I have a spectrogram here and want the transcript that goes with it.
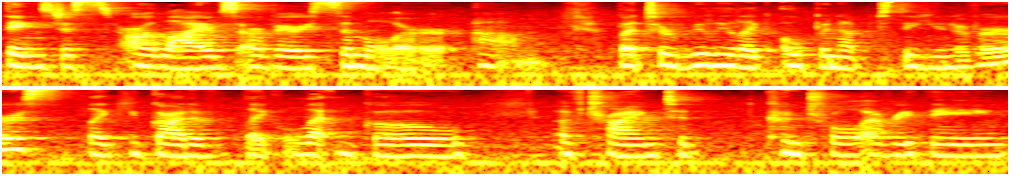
things just our lives are very similar um, but to really like open up to the universe like you got to like let go of trying to control everything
